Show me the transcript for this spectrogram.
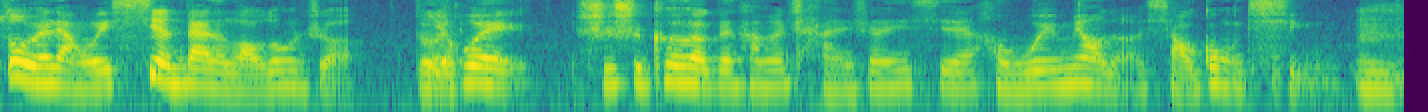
作为两位现代的劳动者，对也会时时刻刻跟他们产生一些很微妙的小共情。嗯，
